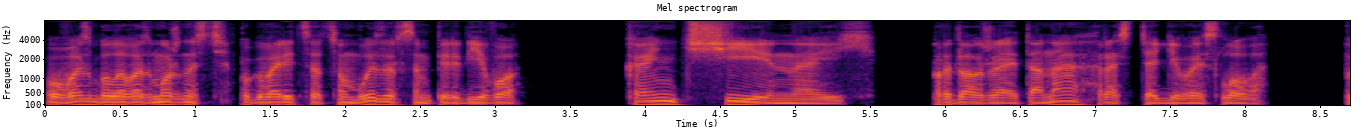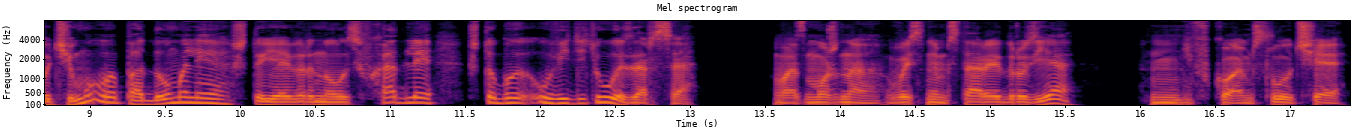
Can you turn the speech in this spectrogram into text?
«У вас была возможность поговорить с отцом Уизерсом перед его кончиной», продолжает она, растягивая слово. «Почему вы подумали, что я вернулась в Хадли, чтобы увидеть Уизерса?» Возможно, вы с ним старые друзья? Ни в коем случае.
